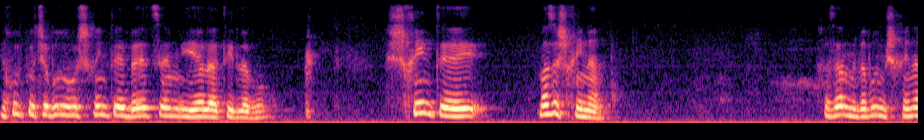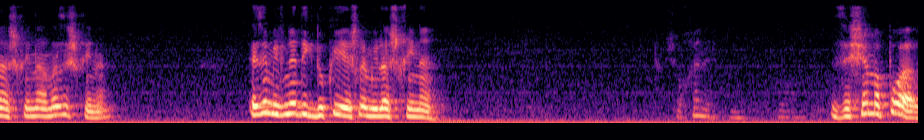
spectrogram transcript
ייחוד קודשא בריחו ושכינתה בעצם יהיה לעתיד לבוא. שכינתה, מה זה שכינה? חז"ל מדברים שכינה, שכינה, מה זה שכינה? איזה מבנה דקדוקי יש למילה שכינה? שוכנת. זה שם הפועל,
